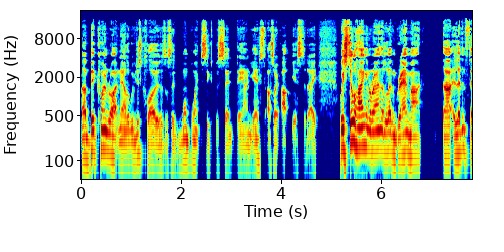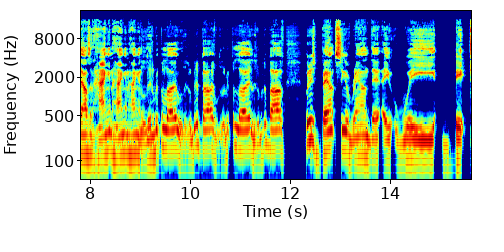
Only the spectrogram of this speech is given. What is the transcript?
Uh, Bitcoin right now that we've just closed, as I said, 1.6% down. Yes, oh, sorry, up yesterday. We're still hanging around that 11 grand mark. Uh, 11,000 hanging, hanging, hanging, a little bit below, a little bit above, a little bit below, a little bit above. We're just bouncing around there a wee bit.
